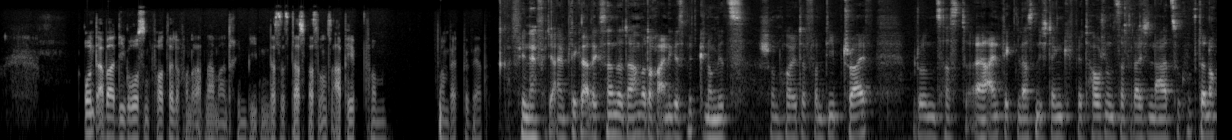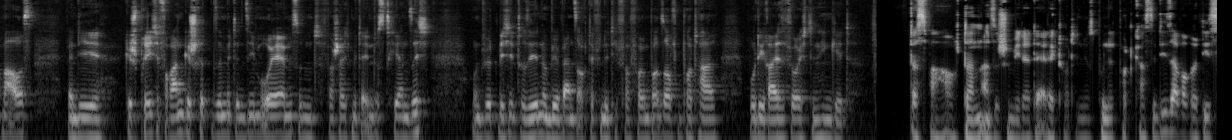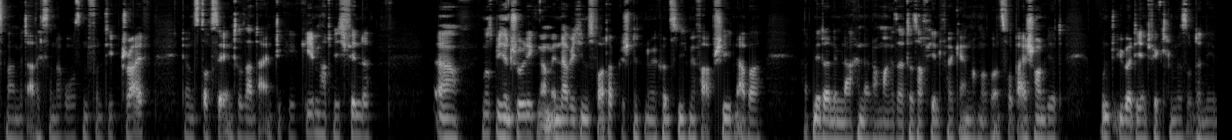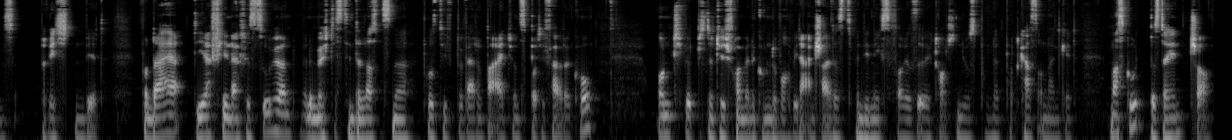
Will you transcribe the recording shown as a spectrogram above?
Und aber die großen Vorteile von Radnahmeantrieben bieten. Das ist das, was uns abhebt vom, vom Wettbewerb. Vielen Dank für die Einblicke, Alexander. Da haben wir doch einiges mitgenommen jetzt schon heute von Deep Drive, wo du uns hast äh, einblicken lassen. Ich denke, wir tauschen uns da vielleicht in naher Zukunft dann nochmal aus, wenn die Gespräche vorangeschritten sind mit den sieben OEMs und wahrscheinlich mit der Industrie an sich und würde mich interessieren und wir werden es auch definitiv verfolgen bei uns auf dem Portal, wo die Reise für euch denn hingeht. Das war auch dann also schon wieder der Elektroauto-News.net Podcast in dieser Woche, diesmal mit Alexander Rosen von Deep Drive, der uns doch sehr interessante Einblicke gegeben hat, wie ich finde. Äh, ich muss mich entschuldigen, am Ende habe ich ihm das Wort abgeschnitten und wir konnten es nicht mehr verabschieden, aber hat mir dann im Nachhinein nochmal gesagt, dass er auf jeden Fall gerne nochmal bei uns vorbeischauen wird und über die Entwicklung des Unternehmens berichten wird. Von daher dir vielen Dank fürs Zuhören. Wenn du möchtest, hinterlass uns eine positive Bewertung bei iTunes, Spotify oder Co. Und würde mich natürlich freuen, wenn du kommende Woche wieder einschaltest, wenn die nächste Folge des elektronews.net Podcast online geht. Mach's gut, bis dahin, ciao.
